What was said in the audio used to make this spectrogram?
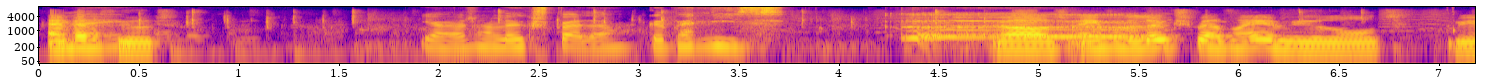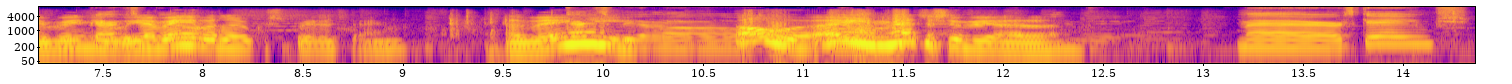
En Nee. Battlefield. Ja, dat zijn leuke spellen. Cuphead niet. Ja, dat is een van de leukste spellen van de hele wereld. Maar jij weet niet, jij weet niet wat leuke spellen zijn. Dat weet ik niet. Oh, hey, Matt is er weer. Mert Games.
